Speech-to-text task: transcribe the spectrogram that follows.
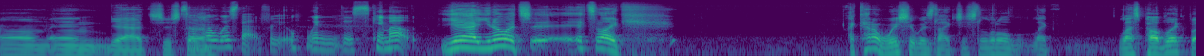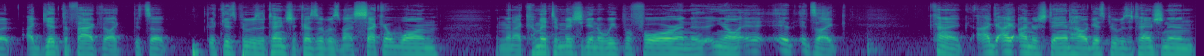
Um, and yeah, it's just So uh, how was that for you when this came out? yeah, you know, it's it's like I kind of wish it was like just a little like less public, but I get the fact that like it's a it gets people's attention because it was my second one, and then I commit to Michigan a week before, and it, you know it, it, it's like kind of I, I understand how it gets people's attention, and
